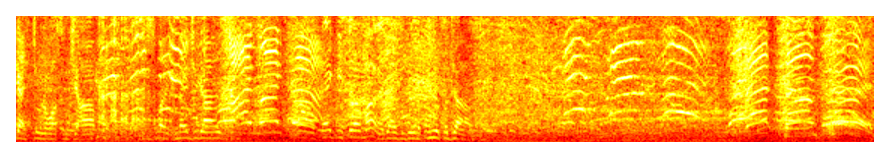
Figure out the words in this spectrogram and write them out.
You guys do an awesome job. I just want to commend you guys. I like that. Oh, thank you so much. You guys are doing a beautiful job. That sounds good.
